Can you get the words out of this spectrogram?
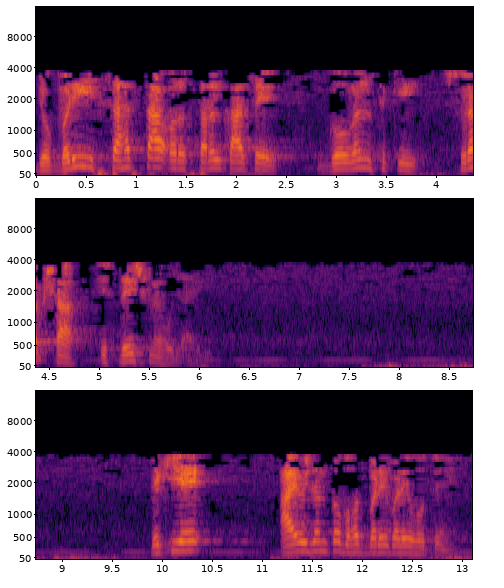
जो बड़ी सहजता और सरलता से गोवंश की सुरक्षा इस देश में हो जाएगी। देखिए, आयोजन तो बहुत बड़े बड़े होते हैं।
